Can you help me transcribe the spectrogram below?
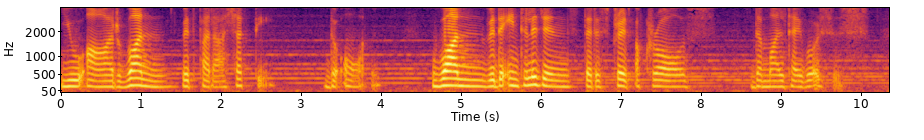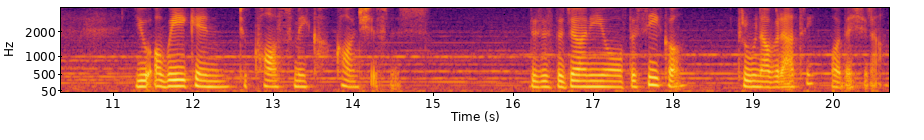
You are one with Parashakti, the All one with the intelligence that is spread across the multiverses. You awaken to cosmic consciousness. This is the journey of the seeker through Navaratri or Dashera.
